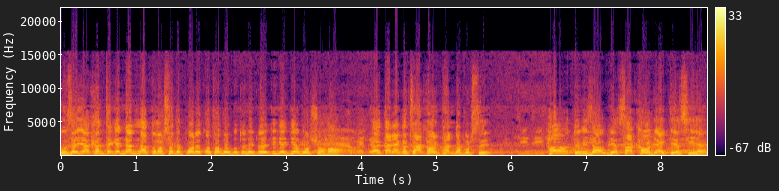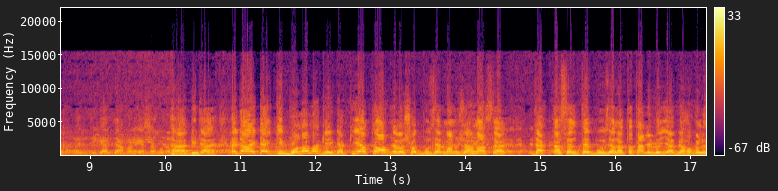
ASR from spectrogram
বুঝাই এখান থেকে নেন না, তোমার সাথে পরে কথা বলব, তুমি একটু এদিকে গিয়ে বসো, হ। তার একটা চা খাওয়ান, ঠান্ডা পড়ছে। হ্যাঁ তুমি যাও, গিয়ে চা খাওয়া দিয়ে আইতে আসি হ্যাঁ। হ্যাঁ বিদায়। এটা এটা কি বলা লাগে এটা? কি এত আপনারা সব বুঝের মানুষ এখন আছেন? দেখতেছেন তো বুঝে না, তো তারে লইয়া আপনি সকলে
